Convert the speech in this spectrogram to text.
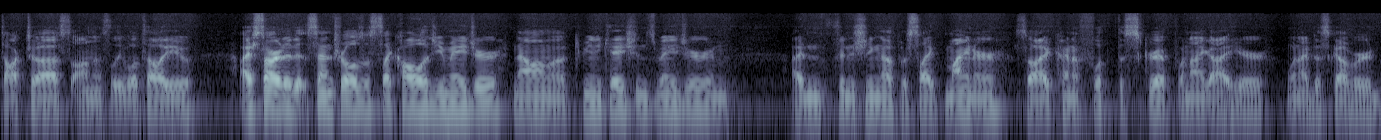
talk to us. Honestly, we'll tell you. I started at Central as a psychology major. Now I'm a communications major, and I'm finishing up a psych minor. So I kind of flipped the script when I got here, when I discovered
